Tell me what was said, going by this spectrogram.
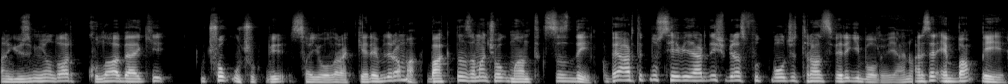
Hani 100 milyon dolar kulağa belki çok uçuk bir sayı olarak gelebilir ama baktığın zaman çok mantıksız değil. Ve artık bu seviyelerde iş biraz futbolcu transferi gibi oluyor. Yani hani sen Mbappe'yi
